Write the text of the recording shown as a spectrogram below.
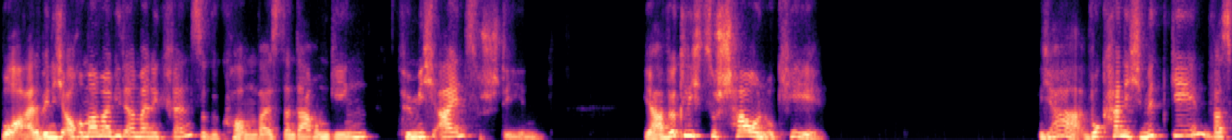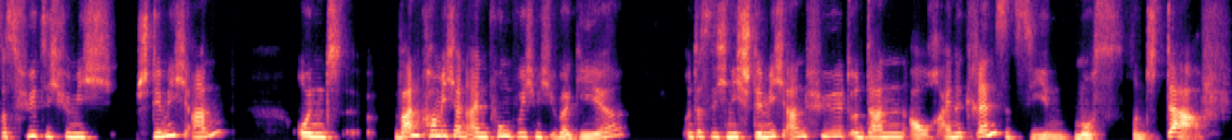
Boah, da bin ich auch immer mal wieder an meine Grenze gekommen, weil es dann darum ging, für mich einzustehen. Ja, wirklich zu schauen, okay, ja, wo kann ich mitgehen? Was, was fühlt sich für mich stimmig an? Und wann komme ich an einen Punkt, wo ich mich übergehe und es sich nicht stimmig anfühlt und dann auch eine Grenze ziehen muss und darf?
